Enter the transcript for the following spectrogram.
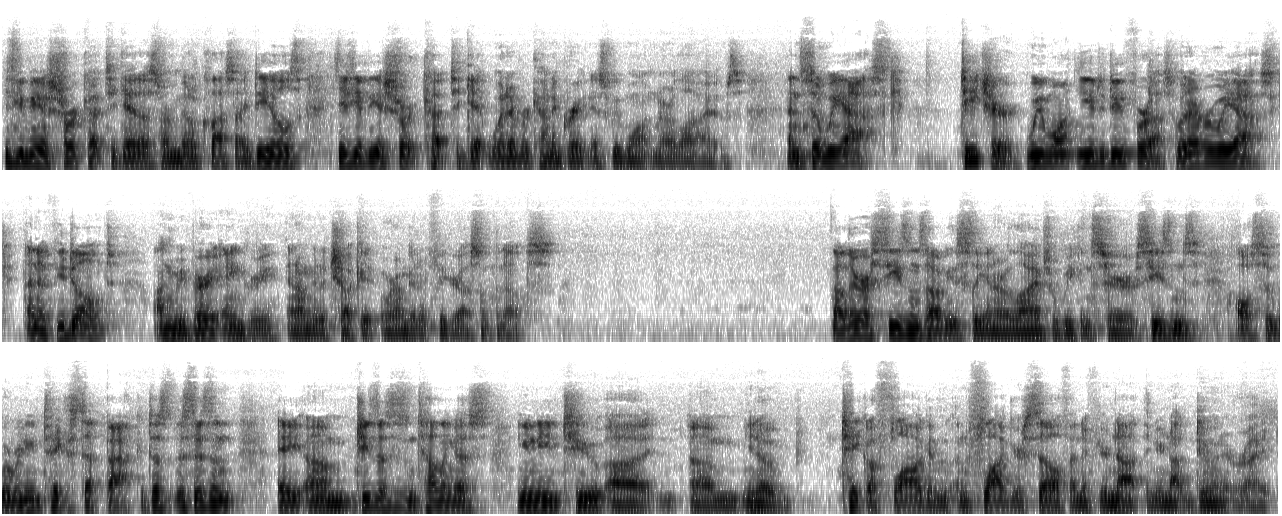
He's going to be a shortcut to get us our middle class ideals. He's going to be a shortcut to get whatever kind of greatness we want in our lives. And so we ask, Teacher, we want you to do for us whatever we ask. And if you don't, I'm going to be very angry and I'm going to chuck it or I'm going to figure out something else. Now, there are seasons, obviously, in our lives where we can serve. Seasons also where we need to take a step back. It does, this isn't a um, Jesus isn't telling us you need to, uh, um, you know, take a flog and, and, flog yourself, and if you're not, then you're not doing it right.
